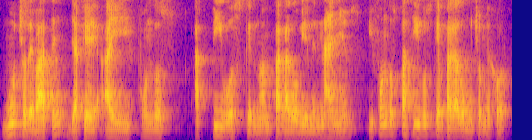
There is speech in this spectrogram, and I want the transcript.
mucho debate, ya que hay fondos activos que no han pagado bien en años y fondos pasivos que han pagado mucho mejor.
